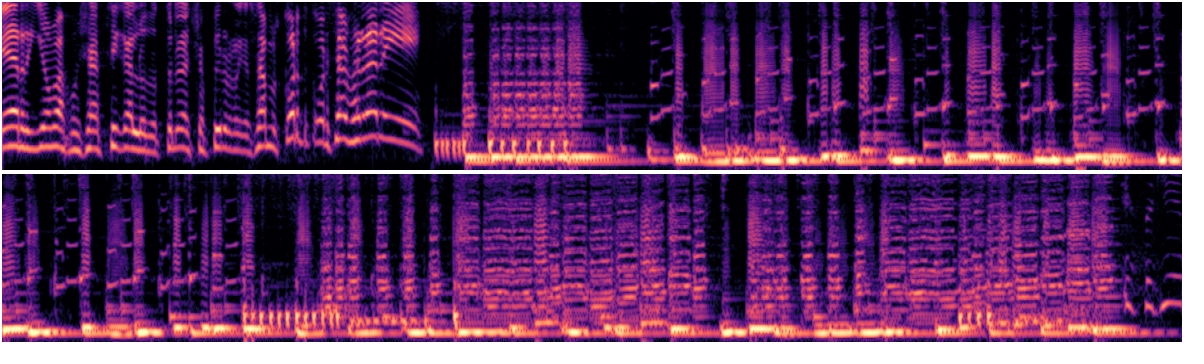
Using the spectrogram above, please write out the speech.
Chat, sígalo, doctor Elan Shapiro. Regresamos. Corte comercial, Ferrari.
